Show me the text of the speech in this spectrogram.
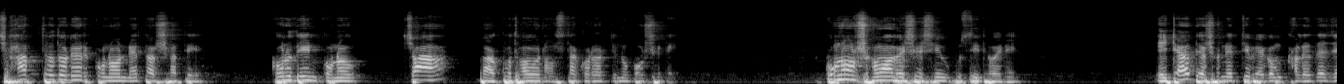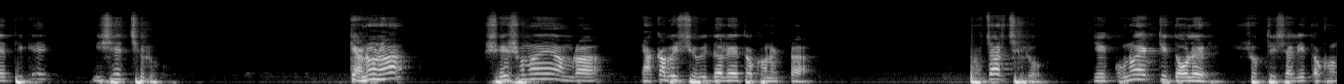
ছাত্রদলের কোনো নেতার সাথে কোনোদিন কোনো চা বা কোথাও নাস্তা করার জন্য বসে নেই। কোনো সমাবেশে সে উপস্থিত হয়নি এটা দেশনেত্রী বেগম খালেদা জিয়ার থেকে নিষেধ ছিল। কেননা সে সময়ে আমরা ঢাকা বিশ্ববিদ্যালয়ে তখন একটা প্রচার ছিল যে কোনো একটি দলের শক্তিশালী তখন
